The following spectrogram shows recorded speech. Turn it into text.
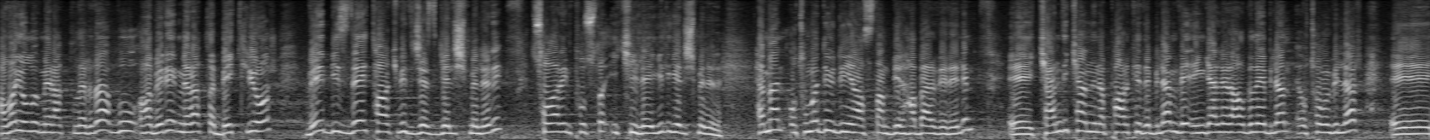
Hava yolu meraklıları da bu haberi merakla bekliyor ve biz de takip edeceğiz gelişmeleri. Solar Impulse'da 2 ile ilgili gelişmeleri. Hemen otomotiv dünyasından bir haber verelim. Ee, kendi kendine park edebilen ve engelleri algılayabilen otomobiller e,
